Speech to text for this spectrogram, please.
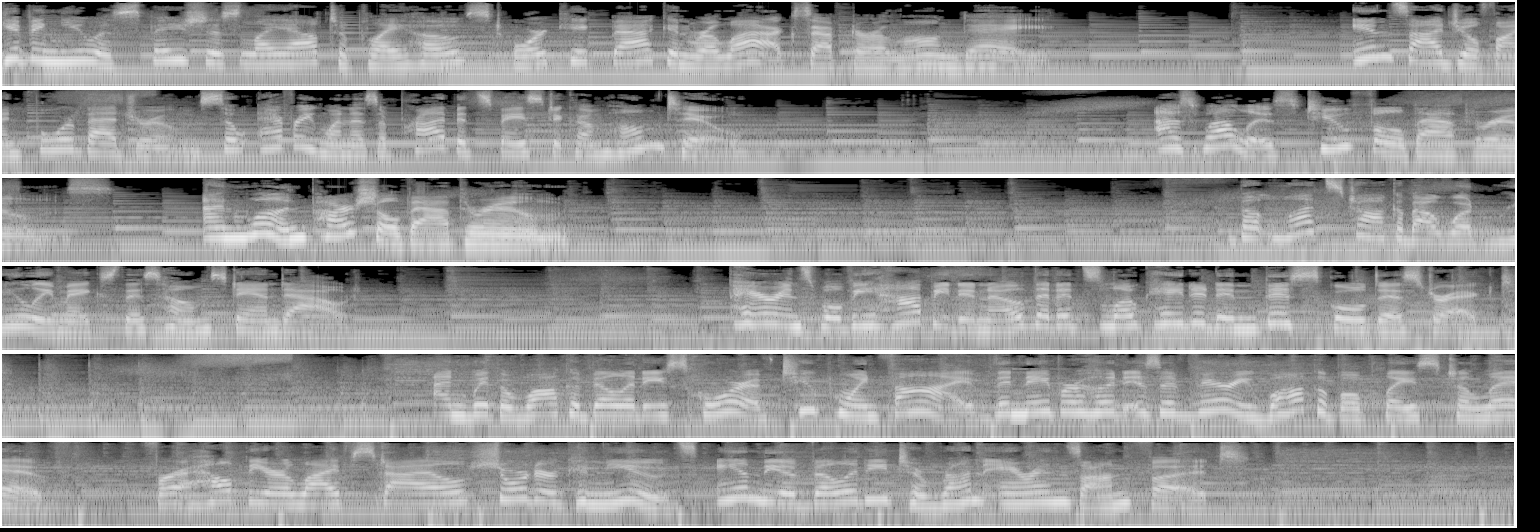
giving you a spacious layout to play host or kick back and relax after a long day. Inside, you'll find four bedrooms, so everyone has a private space to come home to, as well as two full bathrooms and one partial bathroom. But let's talk about what really makes this home stand out. Parents will be happy to know that it's located in this school district. And with a walkability score of 2.5, the neighborhood is a very walkable place to live. For a healthier lifestyle, shorter commutes, and the ability to run errands on foot.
